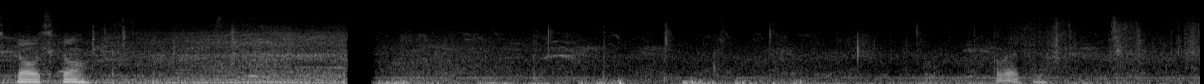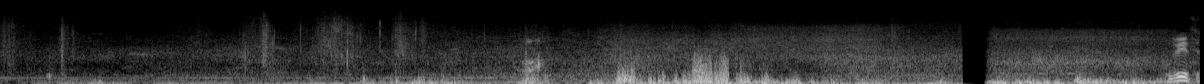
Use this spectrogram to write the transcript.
Цікаво, цікаво. Давайте. Дивіться,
